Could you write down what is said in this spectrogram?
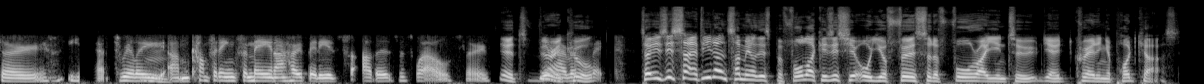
So yeah, it's really Hmm. um, comforting for me, and I hope it is for others as well. So Yeah, it's very yeah, cool. So, is this have you done something like this before? Like, is this your or your first sort of foray into you know creating a podcast?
